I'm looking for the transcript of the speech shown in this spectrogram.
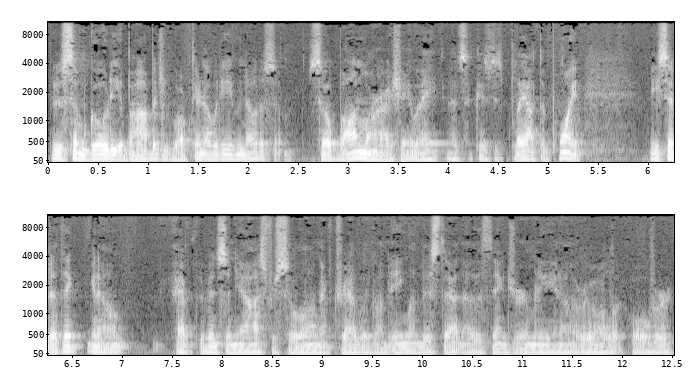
But if some Gaudiya Babaji walked there, nobody even noticed him. So Bon Maharaj, anyway, that's just play out the point. He said, I think, you know, I've been sannyas for so long. I've traveled, gone to England, this, that, and other thing, Germany, you know, all over,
